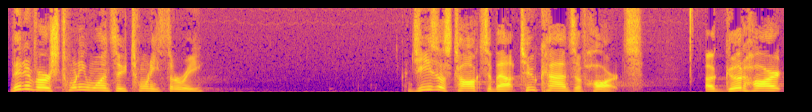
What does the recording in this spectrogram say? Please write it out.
Then in verse 21 through 23, Jesus talks about two kinds of hearts a good heart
